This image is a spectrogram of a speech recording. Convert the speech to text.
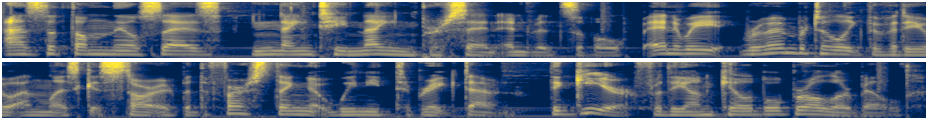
As the thumbnail says, 99% invincible. Anyway, remember to like the video and let's get started with the first thing we need to break down. The gear for the Unkillable Brawler build.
